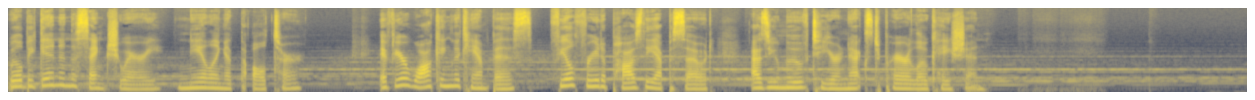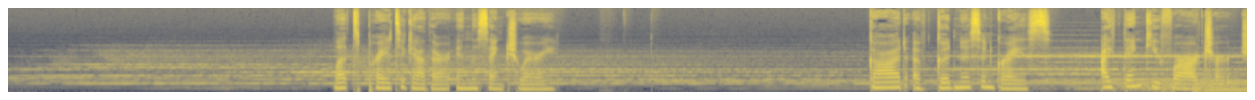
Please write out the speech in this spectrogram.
We'll begin in the sanctuary, kneeling at the altar. If you're walking the campus, feel free to pause the episode as you move to your next prayer location. Let's pray together in the sanctuary. God of goodness and grace, I thank you for our church.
